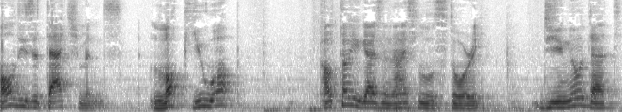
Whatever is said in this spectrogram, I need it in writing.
All these attachments lock you up. I'll tell you guys a nice little story. Do you know that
